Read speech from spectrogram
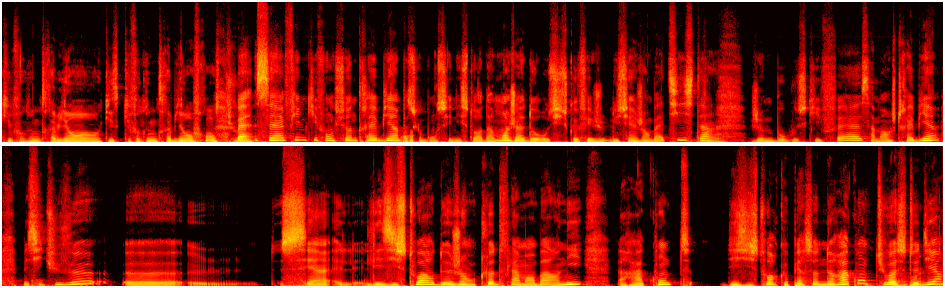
qui fonctionne très bien, en- qui, qui fonctionne très bien en France, tu Ben, c'est un film qui fonctionne très bien parce que bon, c'est une histoire d'un. Moi, j'adore aussi ce que fait Lucien Jean-Baptiste. hein. J'aime beaucoup ce qu'il fait, ça marche très bien. Mais si tu veux, euh, un- les histoires de Jean-Claude Flamand-Barny racontent des histoires que personne ne raconte. Tu vois, c'est te Ouais, dire.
